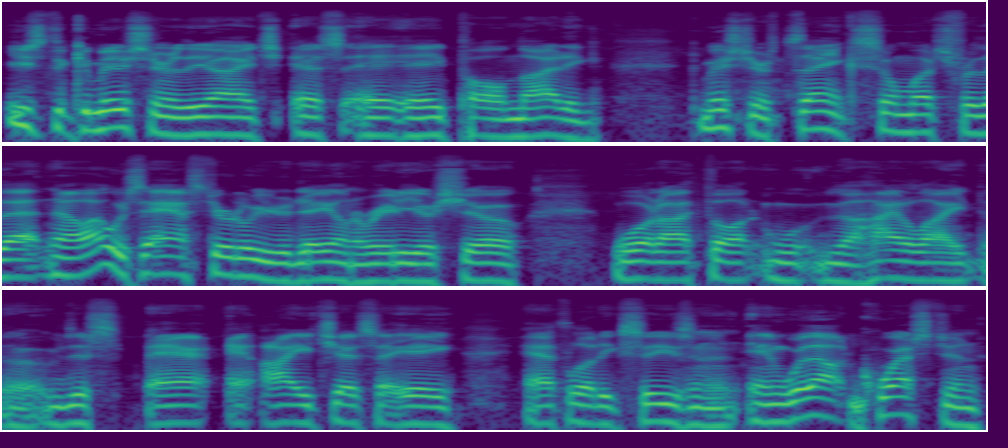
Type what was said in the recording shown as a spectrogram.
He's the commissioner of the IHSAA, Paul Neidig. Commissioner, thanks so much for that. Now, I was asked earlier today on a radio show what I thought the highlight of this IHSAA athletic season. And without question,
